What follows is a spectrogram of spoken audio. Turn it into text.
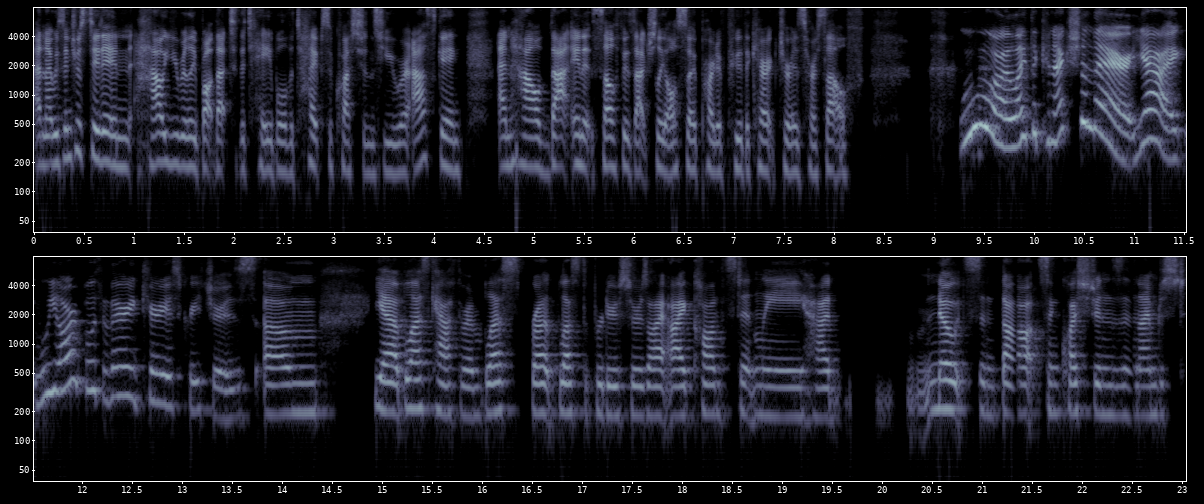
And I was interested in how you really brought that to the table, the types of questions you were asking, and how that in itself is actually also part of who the character is herself. Ooh, I like the connection there. Yeah, we are both very curious creatures. Um, yeah, bless Katherine bless bless the producers. I I constantly had notes and thoughts and questions, and I'm just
